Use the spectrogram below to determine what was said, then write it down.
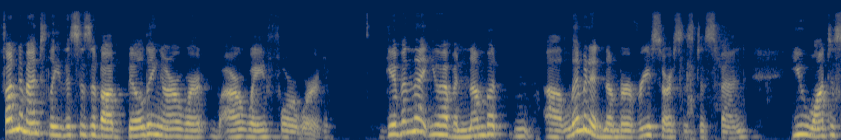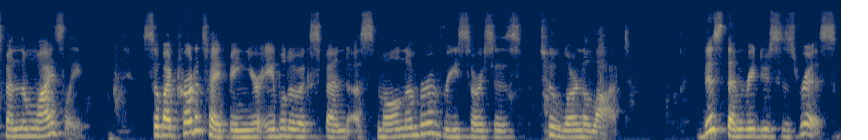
Fundamentally, this is about building our, our way forward. Given that you have a, number, a limited number of resources to spend, you want to spend them wisely. So by prototyping, you're able to expend a small number of resources to learn a lot. This then reduces risk.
